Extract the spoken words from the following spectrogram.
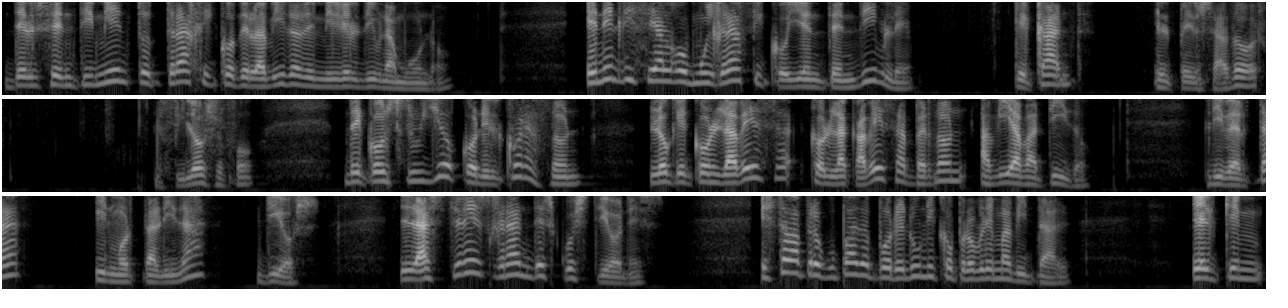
del sentimiento trágico de la vida de Miguel de Unamuno. En él dice algo muy gráfico y entendible, que Kant, el pensador, el filósofo, reconstruyó con el corazón lo que con la cabeza, con la cabeza perdón, había batido. Libertad, inmortalidad, Dios. Las tres grandes cuestiones. Estaba preocupado por el único problema vital, el que,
